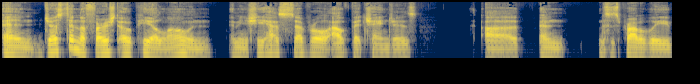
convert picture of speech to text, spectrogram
And just in the first OP alone, I mean, she has several outfit changes. Uh, and this is probably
